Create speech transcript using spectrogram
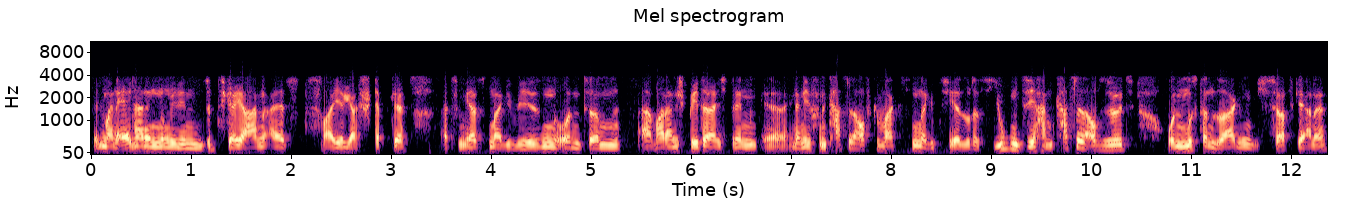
mit meinen Eltern in den 70er Jahren als zweijähriger Steppke zum ersten Mal gewesen und ähm, war dann später, ich bin in, äh, in der Nähe von Kassel aufgewachsen, da gibt es hier so das Jugendseeheim Kassel auf Sylt und muss dann sagen, ich surf gerne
